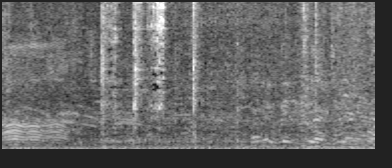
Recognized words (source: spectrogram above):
ah, ah.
